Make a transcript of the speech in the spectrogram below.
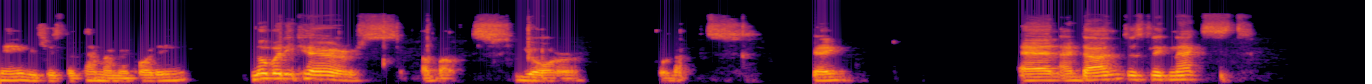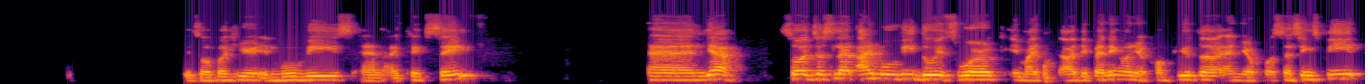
May which is the time I'm recording nobody cares about your products. okay and I'm done. Just click next. It's over here in movies and I click save. And yeah, so just let iMovie do its work. It might, uh, depending on your computer and your processing speed,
